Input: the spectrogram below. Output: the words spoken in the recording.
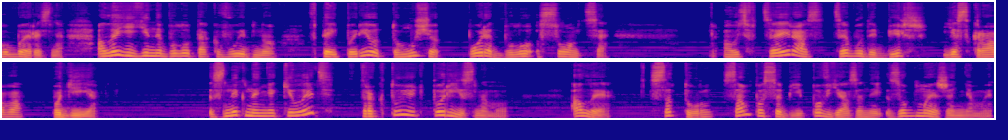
березня, але її не було так видно в той період, тому що поряд було Сонце. А ось в цей раз це буде більш яскрава подія. Зникнення кілець трактують по-різному, але Сатурн сам по собі пов'язаний з обмеженнями,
